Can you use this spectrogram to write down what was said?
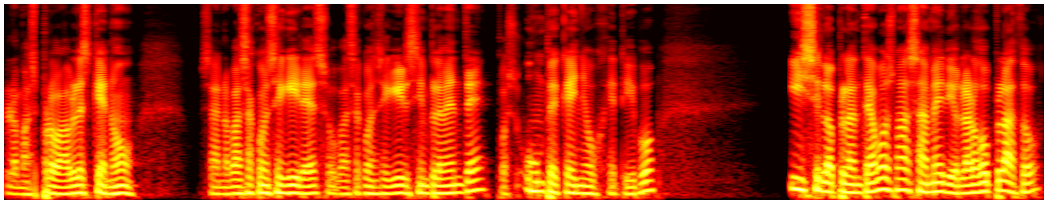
lo más probable es que no. O sea, no vas a conseguir eso, vas a conseguir simplemente pues, un pequeño objetivo. Y si lo planteamos más a medio o largo plazo,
